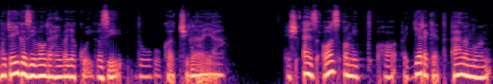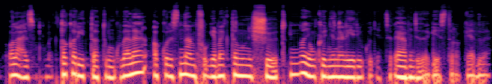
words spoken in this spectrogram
hogyha igazi vagány vagy, akkor igazi dolgokat csináljál. És ez az, amit ha egy gyereket állandóan alázunk meg, takarítatunk vele, akkor ezt nem fogja megtanulni, sőt, nagyon könnyen elérjük, hogy egyszer elmegy az egésztől a kedve.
